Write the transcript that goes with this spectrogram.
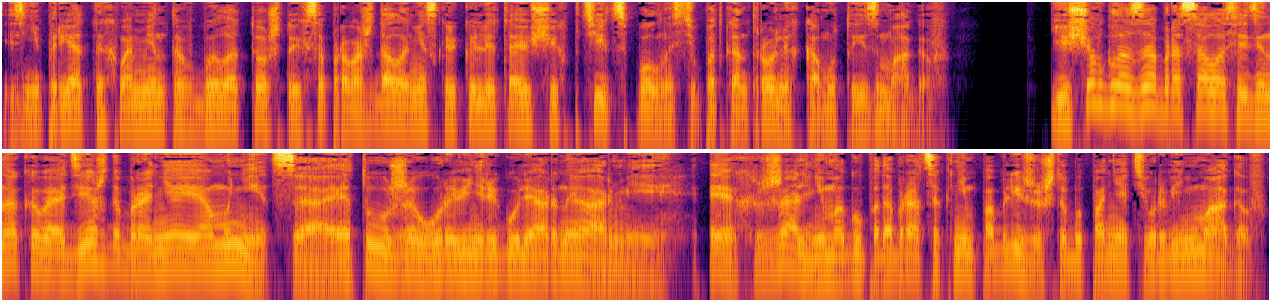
Из неприятных моментов было то, что их сопровождало несколько летающих птиц, полностью подконтрольных кому-то из магов. Еще в глаза бросалась одинаковая одежда, броня и амуниция, а это уже уровень регулярной армии. Эх, жаль, не могу подобраться к ним поближе, чтобы понять уровень магов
